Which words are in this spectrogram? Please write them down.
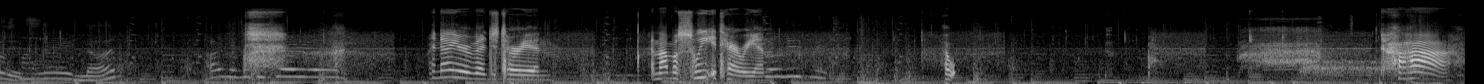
this? Blood? I'm a vegetarian. I know you're a vegetarian. And I'm a sweetitarian. Don't eat me. Oh. Haha.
